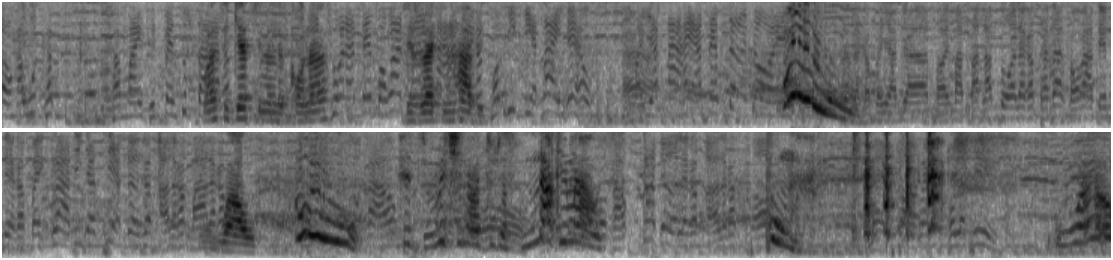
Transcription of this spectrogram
ออกอาวุธครับทำไมถึงเป็นซุปตาร์ Once he gets him in the corner, ชวนอาเต็มบอกว่า he's letting him have it. ผมขี้เกียจไล่แล้วพยักหน้าให้อาเต็มเดินหน่อย Ooh! ครับพยายามจะต่อยหมัดตัดลำตัวแล้วครับทางด้านของอาเต็มเนี่ยครับไม่กล้าที่จะเสียบเดินครับเอาละครับมาแล้วครั Wow. Ooh! He's reaching out to just knock him out. ก็เดินเลยครับเอาละครับ Boom! คนละที่ Wow!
